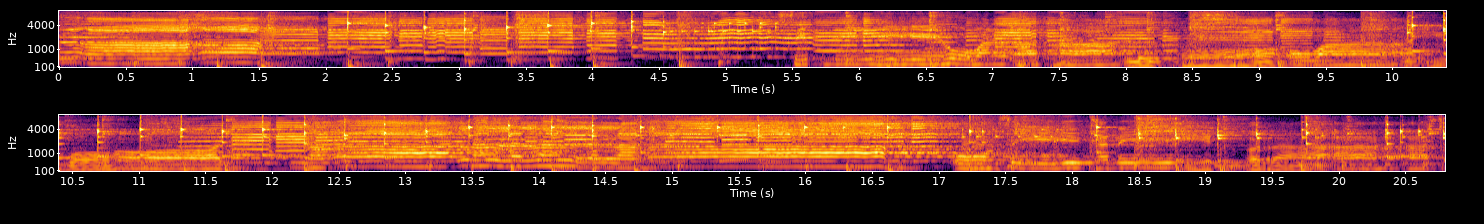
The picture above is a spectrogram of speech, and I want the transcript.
า สิบนิ้ววันอาทาลูกขอไหว้วอนลาลาลาลาลาโอมสีคเนตราช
